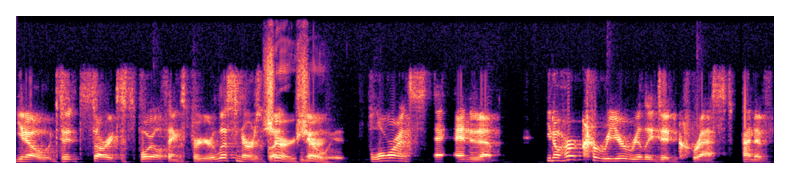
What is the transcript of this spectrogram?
you know, to, sorry to spoil things for your listeners, but Sure, you sure. know, Florence ended up, you know, her career really did crest kind of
